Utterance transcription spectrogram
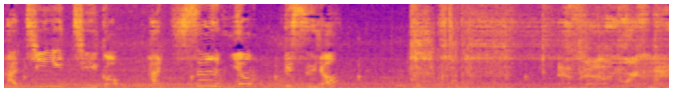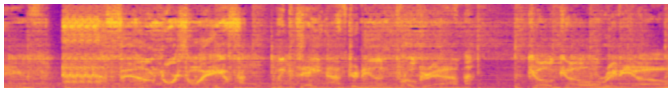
815-834ですよ FM Northwave. Weekday afternoon program. Go Go Radio.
